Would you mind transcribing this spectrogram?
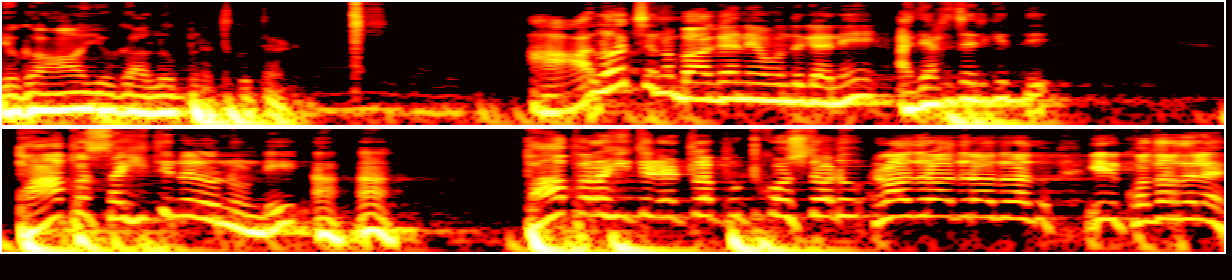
యుగాయుగాలు బ్రతుకుతాడు. ఆలోచన బాగానే ఉంది కానీ అది ఎట్లా జరిగింది పాప సహితునిలో నుండి పాపరహితుడు ఎట్లా పుట్టుకొస్తాడు? రాదు రాదు రాదు రాదు. ఇది కుదరదులే.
